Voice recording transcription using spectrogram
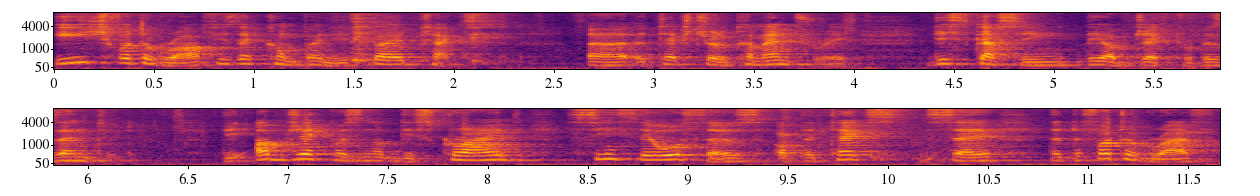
Each photograph is accompanied by a text, uh, a textual commentary, discussing the object represented. The object was not described since the authors of the text say that the photograph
